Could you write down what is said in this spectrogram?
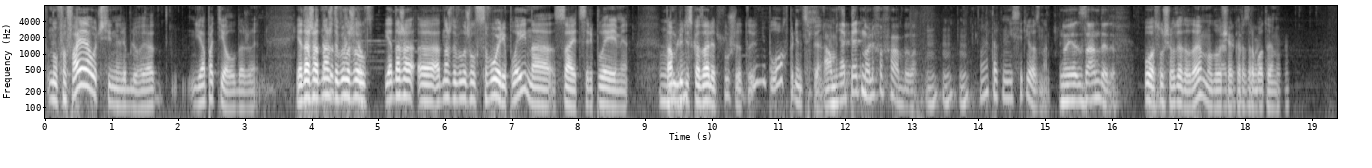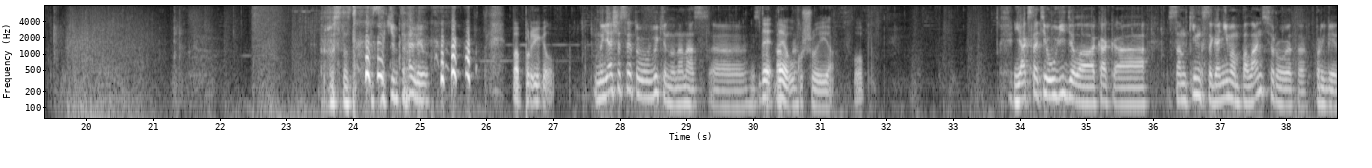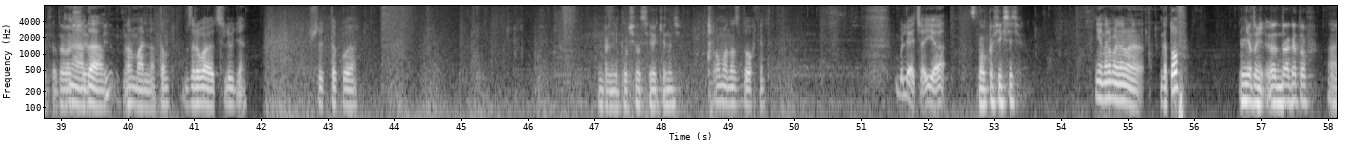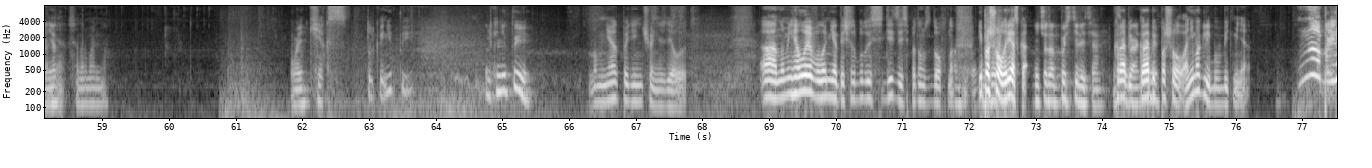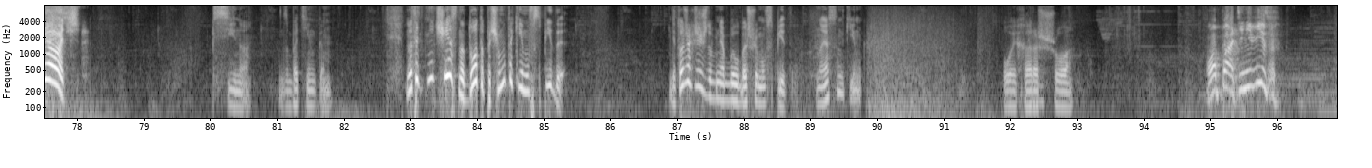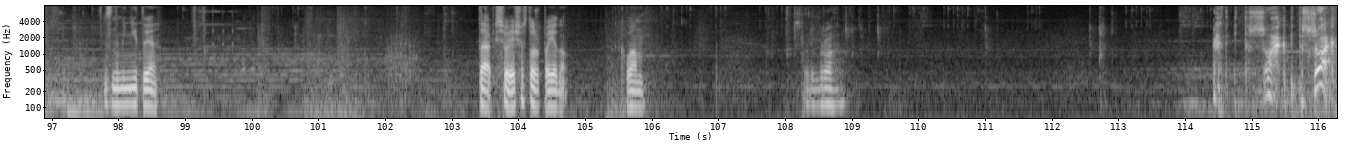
Ну, FIFA я очень сильно люблю. Я, я потел даже. Я даже однажды выложил, я даже э, однажды выложил свой реплей на сайт с реплеями. Там люди сказали, слушай, это неплохо, в принципе. А у меня 5-0 FIFA было. Ну, это несерьезно. Ну, я за андедов. О, слушай, вот этого, да, молодого человека разработаем? Просто закидали. Попрыгал. Ну я сейчас эту выкину на нас. э, Да, да, я укушу ее. Оп. Я, кстати, увидел, а, как а, Сан Кинг с Аганимом по лансеру это прыгает. Это вообще... А, да, Видел это? нормально. Там взрываются люди. Что это такое? Блин, не получилось ее кинуть. По-моему, она сдохнет. Блять, а я... Смог пофиксить? Не, нормально, нормально. Готов? Нету, э, да, готов. А, нет? нет, все нормально. Ой, Кекс, только не ты. только не ты. Но мне, по идее, ничего не сделают. А, но у меня левела нет, я сейчас буду сидеть здесь и потом сдохну. И пошел резко. Ну что-то отпустили тебя. Крабик, крабик пошел. Они могли бы убить меня. Ну, блядь! Псина. С ботинком. Ну это нечестно, Дота, почему такие мувспиды? Я тоже хочу, чтобы у меня был большой мувспид. Но я Сан Кинг. Ой, хорошо. Опа, теневизм! Знаменитые. Так, все, я сейчас тоже поеду к вам. Сори, бро. Ах ты петушок, петушок!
